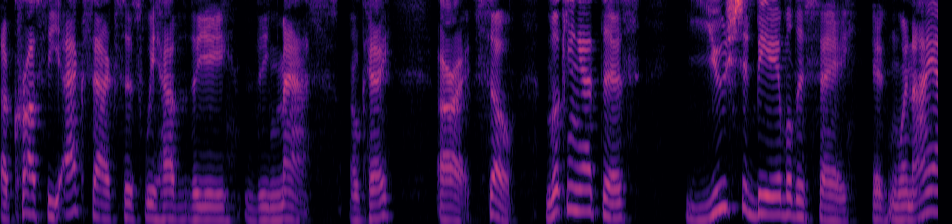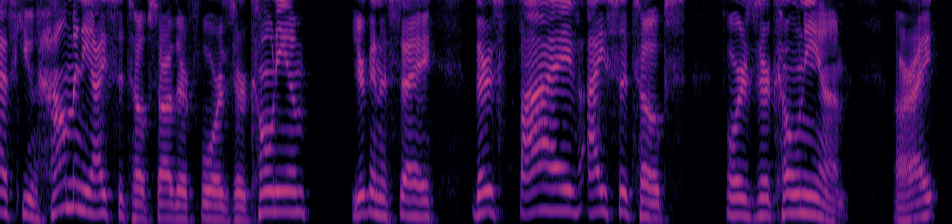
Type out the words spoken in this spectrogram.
across the x-axis, we have the the mass. Okay. All right. So looking at this, you should be able to say if when I ask you how many isotopes are there for zirconium, you're going to say there's five isotopes for zirconium. All right.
